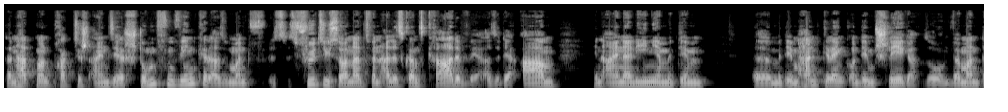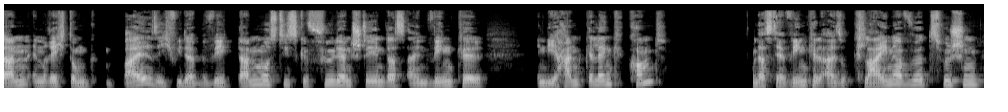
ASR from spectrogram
Dann hat man praktisch einen sehr stumpfen Winkel. Also man, es, es fühlt sich so an, als wenn alles ganz gerade wäre. Also der Arm in einer Linie mit dem, äh, mit dem Handgelenk und dem Schläger. So. Und wenn man dann in Richtung Ball sich wieder bewegt, dann muss dieses Gefühl entstehen, dass ein Winkel in die Handgelenke kommt. Dass der Winkel also kleiner wird zwischen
